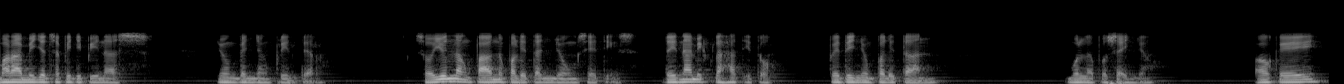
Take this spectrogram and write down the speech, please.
Marami dyan sa Pilipinas yung ganyang printer. So, yun lang paano palitan yung settings. Dynamic lahat ito. Pwede nyong palitan mula po sa inyo. Okay.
